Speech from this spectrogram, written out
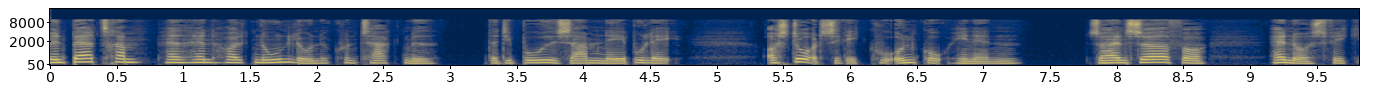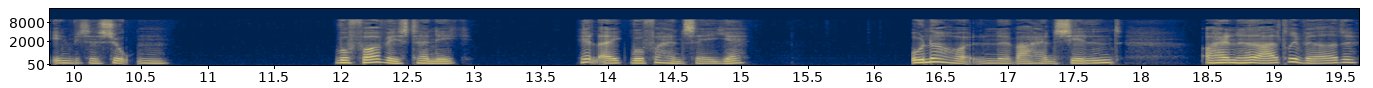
Men Bertram havde han holdt nogenlunde kontakt med, da de boede i samme nabolag, og stort set ikke kunne undgå hinanden. Så han sørgede for, han også fik invitationen. Hvorfor vidste han ikke? Heller ikke, hvorfor han sagde ja. Underholdende var han sjældent, og han havde aldrig været det.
